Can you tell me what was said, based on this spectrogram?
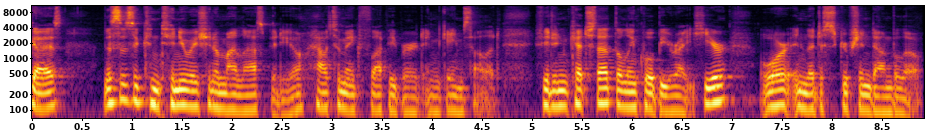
guys, this is a continuation of my last video, how to make Flappy Bird in GameSalad. If you didn't catch that, the link will be right here or in the description down below.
